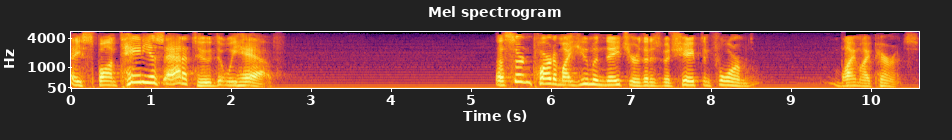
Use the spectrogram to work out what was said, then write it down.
a spontaneous attitude that we have. A certain part of my human nature that has been shaped and formed by my parents.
